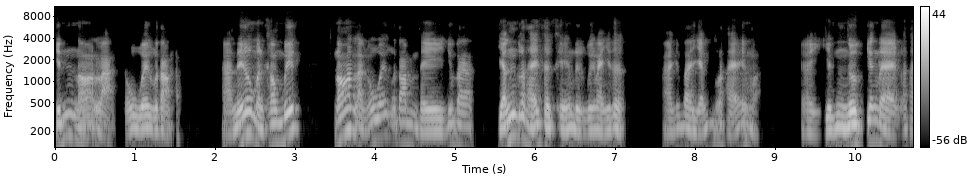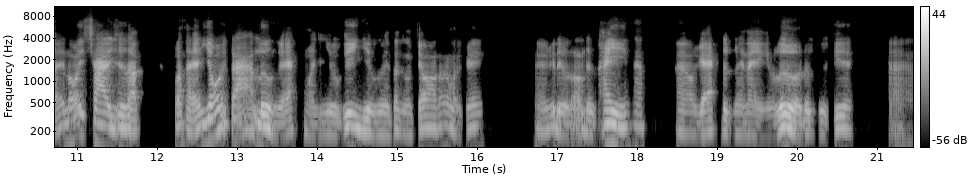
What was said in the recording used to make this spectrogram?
chính nó là thú quế của tâm. À, nếu mình không biết nó là cấu quế của tâm thì chúng ta vẫn có thể thực hiện được việc này như thường. À, chúng ta vẫn có thể mà ờ, dựng ngược vấn đề có thể nói sai sự thật có thể dối trá lường gạt mà nhiều khi nhiều người ta còn cho đó là cái ờ, cái điều đó được hay ha. À, gạt được người này lừa được người kia à,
